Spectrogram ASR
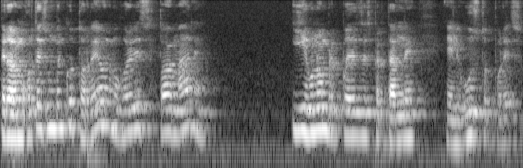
Pero a lo mejor te es un buen cotorreo, a lo mejor eres toda madre. Y a un hombre puedes despertarle el gusto por eso.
